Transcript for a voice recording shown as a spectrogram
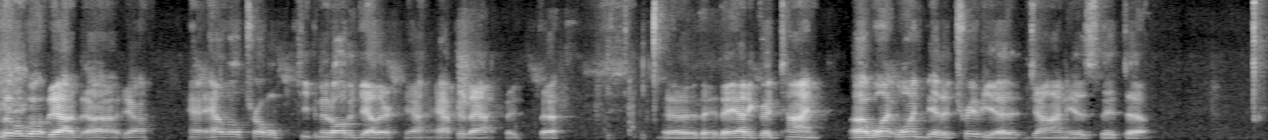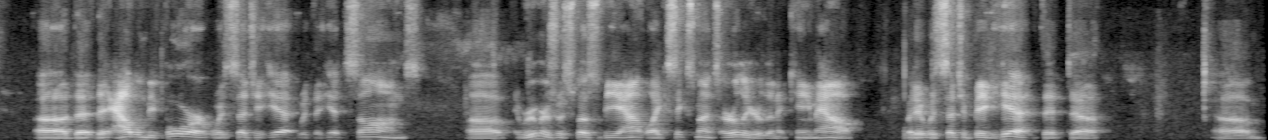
A little, little, yeah, uh, yeah. Had, a little trouble keeping it all together. Yeah, after that, but uh, they, they had a good time. Uh, one one bit of trivia, John, is that. Uh, uh, the the album before was such a hit with the hit songs uh, Rumours was supposed to be out like six months earlier than it came out, but it was such a big hit that uh, um,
